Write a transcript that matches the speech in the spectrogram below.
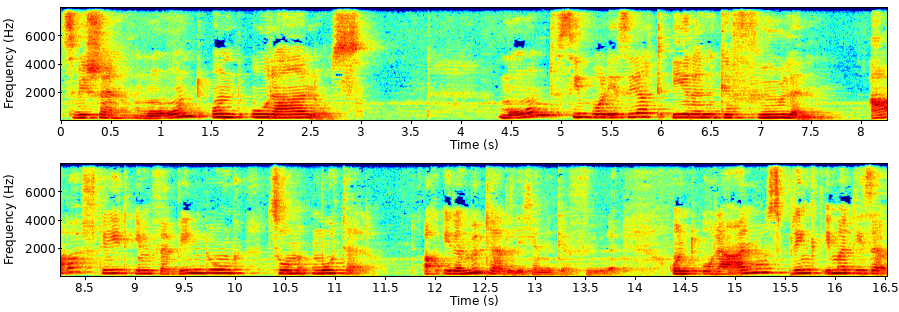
zwischen Mond und Uranus. Mond symbolisiert ihren Gefühlen, aber steht in Verbindung zum Mutter, auch ihre mütterlichen Gefühle. Und Uranus bringt immer diese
